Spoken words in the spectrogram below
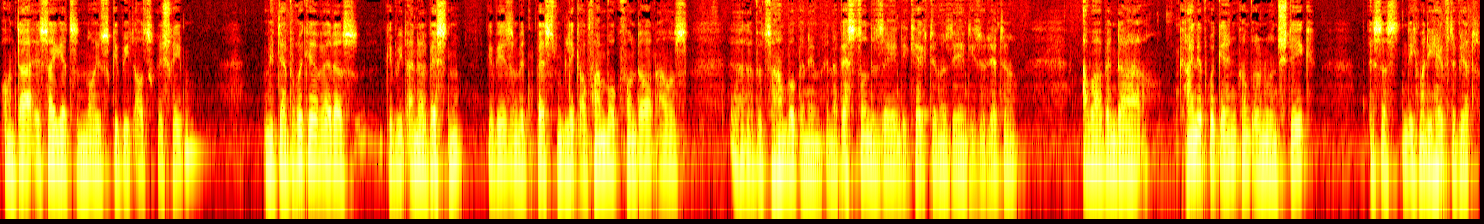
und da ist ja jetzt ein neues Gebiet ausgeschrieben. Mit der Brücke wäre das Gebiet einer besten gewesen, mit bestem Blick auf Hamburg von dort aus äh, da wird zu Hamburg in, dem, in der Westzone sehen, die Kirchtürme sehen, die Silhouette. Aber wenn da keine Brücke hinkommt oder nur ein Steg, ist das nicht mal die Hälfte wert.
